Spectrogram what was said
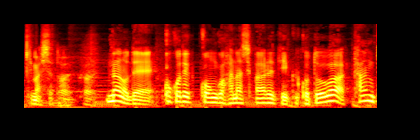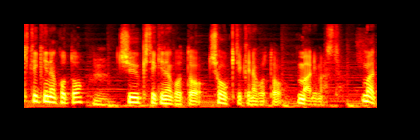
来ましたと。はいはい。はい、なので、ここで今後話し合われていくことは、短期的なこと、うん、中期的なこと、長期的なこともありますと。まあ、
